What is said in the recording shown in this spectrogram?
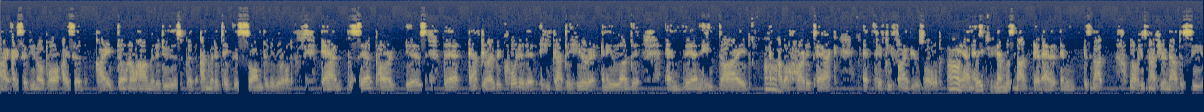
I, I said, you know, Paul, I said, I don't know how I'm going to do this, but I'm going to take this song to the world. And the sad part is that after I recorded it, he got to hear it and he loved it. And then he died Oh. of a heart attack at 55 years old. Oh, and, young. and was not, and, and, and is not, well, he's not here now to see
